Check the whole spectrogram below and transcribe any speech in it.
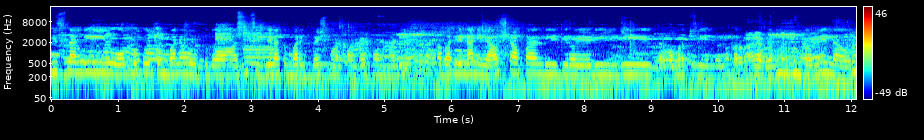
ಬಿಸಿಲಲ್ಲಿ ಹೋಗ್ಬಿಟ್ಟು ತುಂಬಾ ಹುಡುಕಿದ್ದು ಆದರೂ ಸಿಗಲಿಲ್ಲ, ತುಂಬ ರಿಕ್ವೆಸ್ಟ್ ಮಾಡಿಕೊಂಡ್ರು ಫೋನ್ ಮಾಡಿ. ಬರಲಿಲ್ಲ, ನೀವು ಯಾವ ಸ್ಟಾಪಲ್ಲಿ ಇದ್ದೀರೋ, ಹೇಳಿ, ಇಡೀ ಕರ್ಕೊಂಬರ್ತೀವಿ ಅಂದ್ರೂ ಕರ್ಕೊಂಡು ಬರಲಿಲ್ಲ ಅವರು.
